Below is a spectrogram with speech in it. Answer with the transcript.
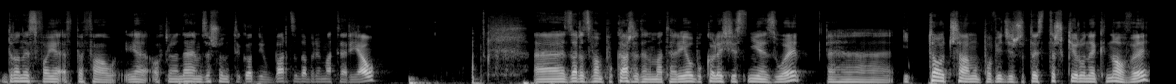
drony swoje FPV. Ja oglądałem w zeszłym tygodniu bardzo dobry materiał. E, zaraz Wam pokażę ten materiał, bo koleś jest niezły e, i to trzeba mu powiedzieć, że to jest też kierunek nowy,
